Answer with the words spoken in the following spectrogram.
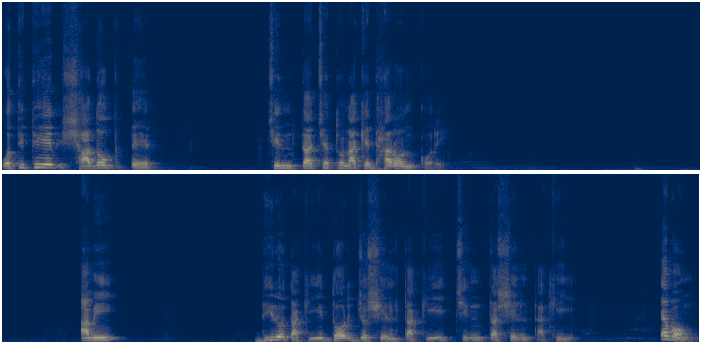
অতীতের সাধকদের চিন্তা চেতনাকে ধারণ করে আমি ধীর তাকি, ধৈর্যশীল তাকি, চিন্তাশীল তাকি এবং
